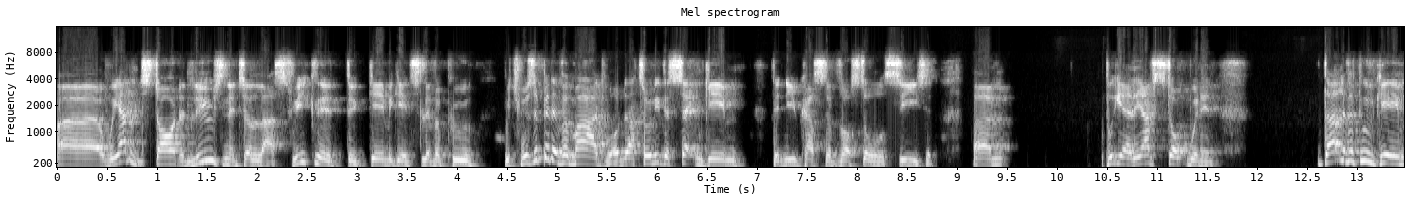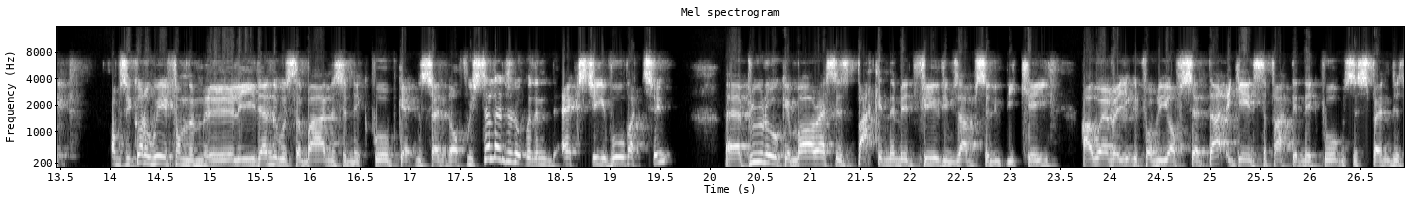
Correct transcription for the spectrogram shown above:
Uh, we hadn't started losing until last week, the, the game against Liverpool which was a bit of a mad one. That's only the second game that Newcastle have lost all season. Um, but yeah, they have stopped winning. That Liverpool game obviously got away from them early. Then there was the madness of Nick Pope getting sent off. We still ended up with an XG of over two. Uh, Bruno Guimaraes is back in the midfield. He was absolutely key. However, you could probably offset that against the fact that Nick Pope was suspended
